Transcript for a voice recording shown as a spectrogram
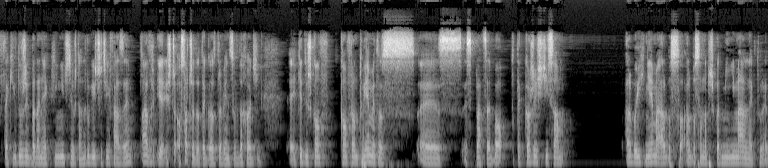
w takich dużych badaniach klinicznych, już na drugiej, trzeciej fazy, a jeszcze osocze do tego ozdrowieńców dochodzi, e, kiedy już konf konfrontujemy to z, z, z placebo, to te korzyści są albo ich nie ma, albo, so, albo są na przykład minimalne, które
